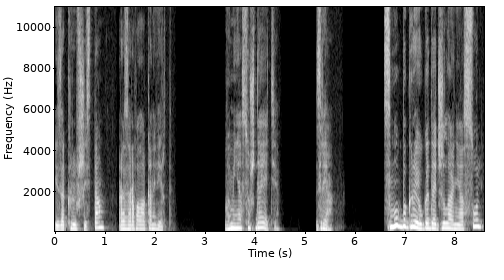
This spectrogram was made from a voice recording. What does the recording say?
и, закрывшись там, разорвала конверт. «Вы меня осуждаете?» «Зря». Смог бы Грей угадать желание Ассоль,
